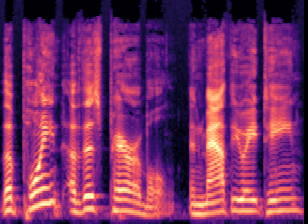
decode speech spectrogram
The point of this parable in Matthew 18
